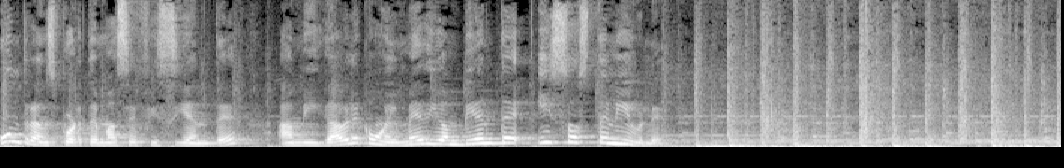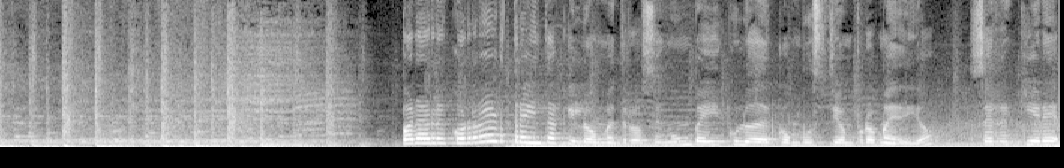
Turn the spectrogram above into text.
Un transporte más eficiente, amigable con el medio ambiente y sostenible. Para recorrer 30 kilómetros en un vehículo de combustión promedio, se requiere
